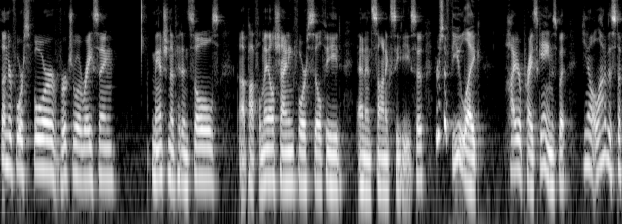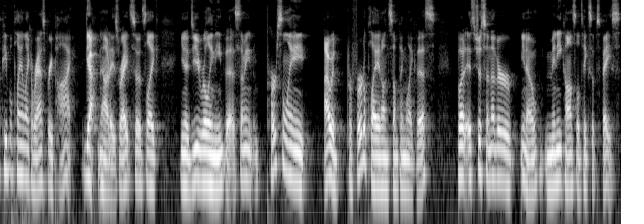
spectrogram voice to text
Thunder Force 4, Virtual Racing, Mansion of Hidden Souls, uh, Popful Mail, Shining Force, Silpheed, and then Sonic CD. So there's a few like higher price games, but you know, a lot of this stuff people play on like a Raspberry Pi. Yeah. Nowadays, right? So it's like, you know, do you really need this? I mean, personally, I would prefer to play it on something like this, but it's just another, you know, mini console takes up space.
